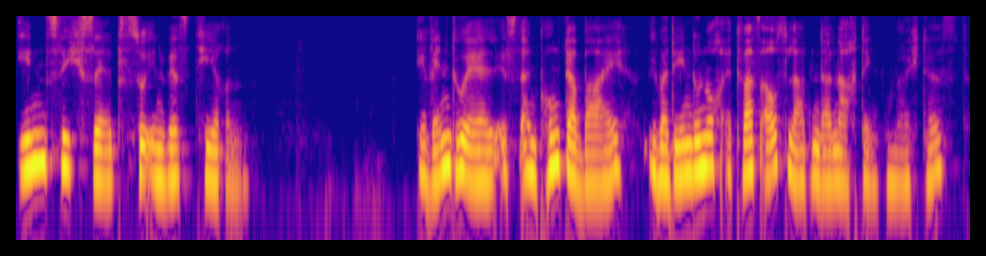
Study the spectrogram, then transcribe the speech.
in sich selbst zu investieren. Eventuell ist ein Punkt dabei, über den du noch etwas ausladender nachdenken möchtest.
